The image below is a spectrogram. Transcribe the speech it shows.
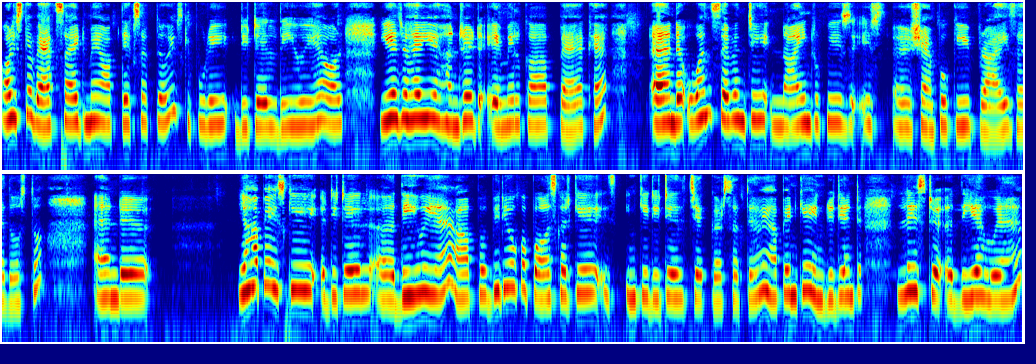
और इसके बैक साइड में आप देख सकते हो, इसकी पूरी डिटेल दी हुई है और ये जो है, ये हंड्रेड एम का पैक है। And one seventy nine rupees इस शैम्पू की प्राइस है दोस्तों। एंड यहाँ पे इसकी डिटेल दी हुई है। आप वीडियो को पॉज करके इनकी डिटेल चेक कर सकते हो। यहाँ पे इनके इंग्रेडिएंट लिस्ट दिए हुए हैं।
